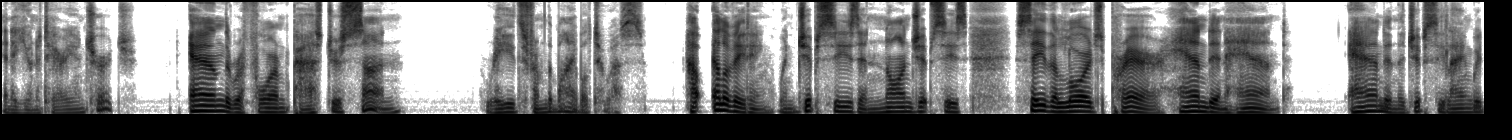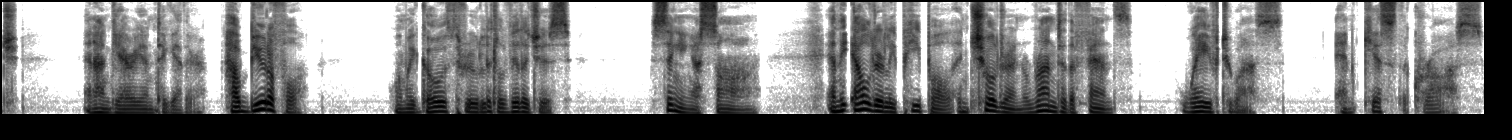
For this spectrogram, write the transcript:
in a Unitarian church. And the Reformed pastor's son reads from the Bible to us. How elevating when gypsies and non gypsies say the Lord's Prayer hand in hand, and in the gypsy language and Hungarian together. How beautiful when we go through little villages singing a song, and the elderly people and children run to the fence, wave to us, and kiss the cross.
